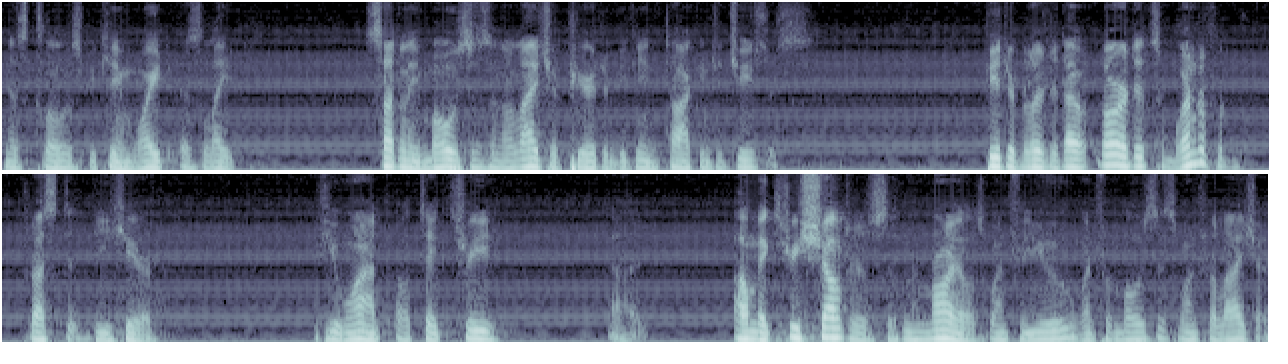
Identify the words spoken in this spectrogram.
and his clothes became white as light. Suddenly, Moses and Elijah appeared and began talking to Jesus. Peter blurted out, Lord, it's wonderful for us to be here. If you want, I'll take three, uh, I'll make three shelters of memorials one for you, one for Moses, one for Elijah.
